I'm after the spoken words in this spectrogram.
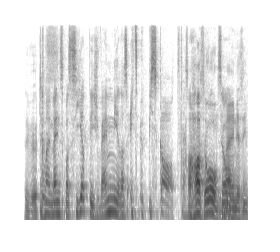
Ich meine, wenn es passiert ist, wenn mir das jetzt etwas geht. Aha, so, so meinen Sie.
